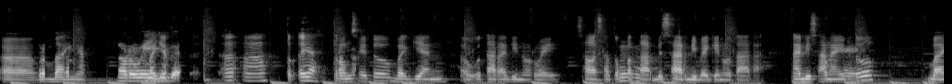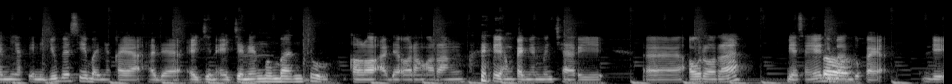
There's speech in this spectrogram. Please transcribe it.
eh, banyak Norway Banyak. juga. Uh, uh, tr- iya, Tromsø itu bagian uh, utara di Norway, salah satu Hmm. kota besar di bagian utara. Nah di sana Oke. itu banyak ini juga sih, banyak kayak ada agent-agent yang membantu. Kalau ada orang-orang yang pengen mencari uh, aurora, biasanya Betul. dibantu kayak di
